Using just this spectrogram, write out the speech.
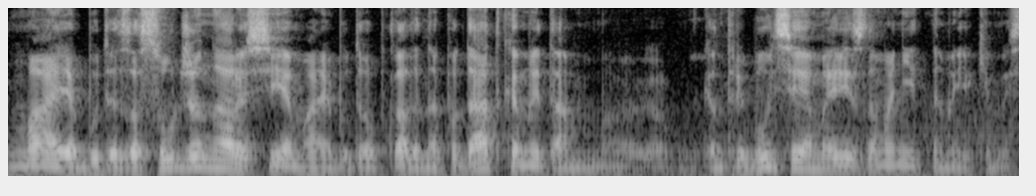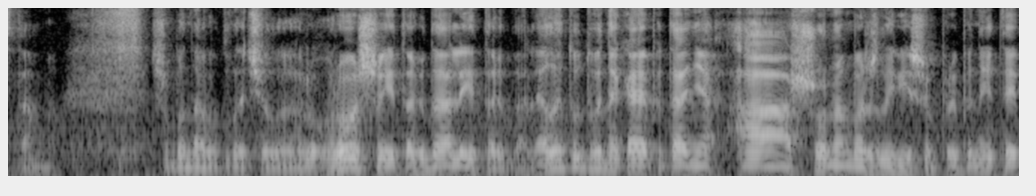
має бути засуджена, Росія має бути обкладена податками, там е, контрибуціями різноманітними, якимись там, щоб вона виплачувала гроші і так далі. і так далі. Але тут виникає питання: а що нам важливіше припинити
